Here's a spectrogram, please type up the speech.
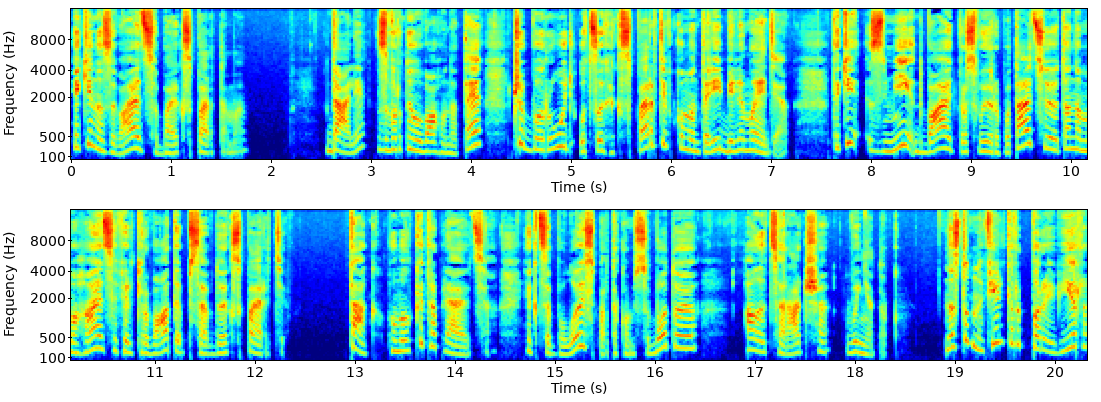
які називають себе експертами. Далі зверни увагу на те, чи беруть у цих експертів коментарі біля медіа. Такі ЗМІ дбають про свою репутацію та намагаються фільтрувати псевдоекспертів. Так, помилки трапляються, як це було із Спартаком Суботою, але це радше виняток. Наступний фільтр перевір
